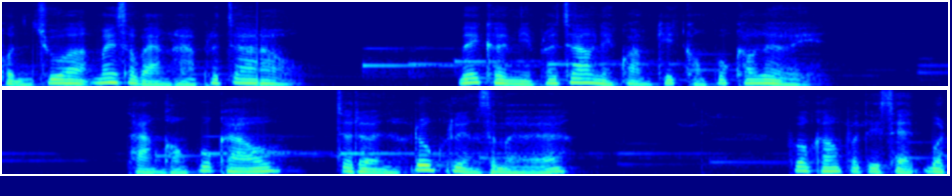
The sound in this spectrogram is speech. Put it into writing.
คนชั่วไม่แสวงหาพระเจ้า ไม่เคยมีพระเจ้าในความคิดของพวกเขาเลย ทางของพวกเขาจเจริญรุ่งเรืองเสมอ พวกเขาปฏิเสธบท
